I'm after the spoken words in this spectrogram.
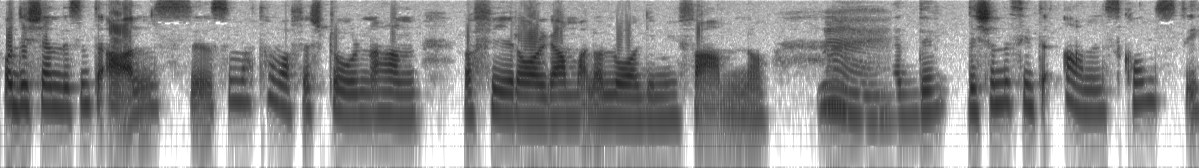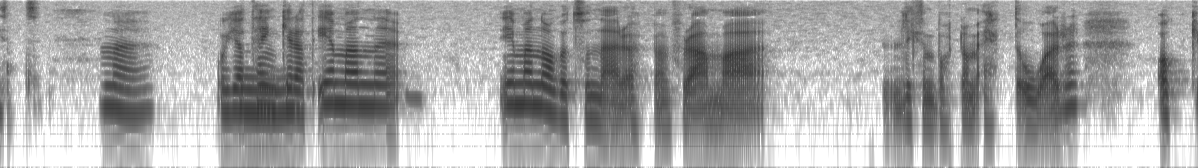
Och det kändes inte alls eh, som att han var för stor när han var fyra år gammal och låg i min famn. Och nej. det, det kändes inte alls konstigt. Nej. Och jag Mm. tänker att är man, eh, är man något så när öppen för att amma liksom bortom ett år och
